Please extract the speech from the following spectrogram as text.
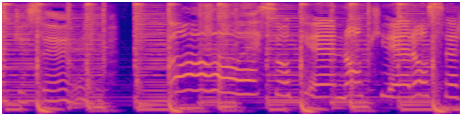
Que ser todo eso que no quiero ser.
